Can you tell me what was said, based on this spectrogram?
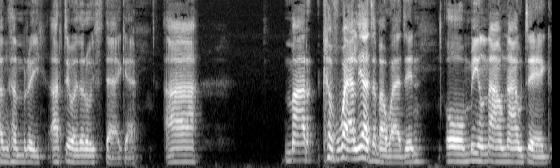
yng Nghymru ar diwedd yr 80au. A mae'r cyfweliad yma wedyn o 1990,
